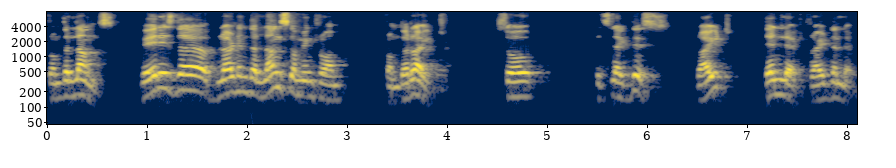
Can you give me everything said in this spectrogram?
From the lungs where is the blood in the lungs coming from? From the right. So it's like this, right, then left, right, then left.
